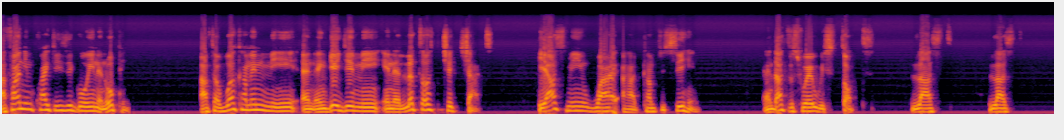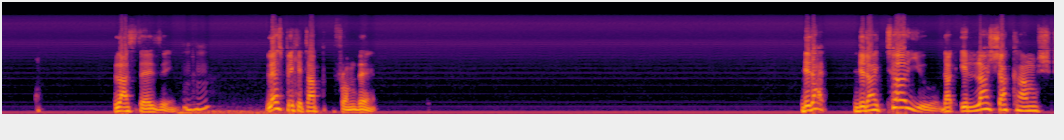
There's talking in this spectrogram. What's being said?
I found him quite easygoing and open. After welcoming me and engaging me in a little chit chat, he asked me why I had come to see him. And that is where we stopped last last last Thursday. Mhm. Let's pick it up from there. Did I did I tell you that Elisha comes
